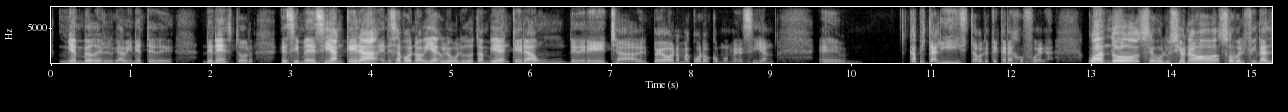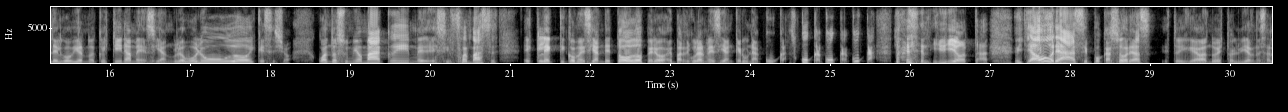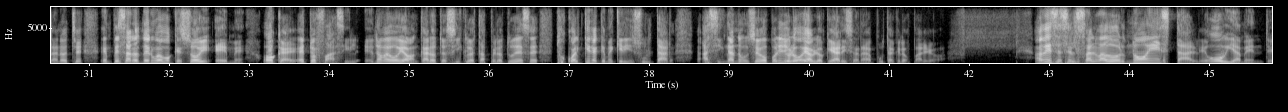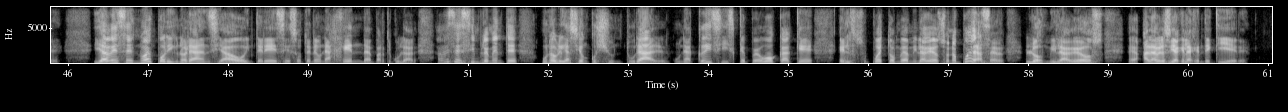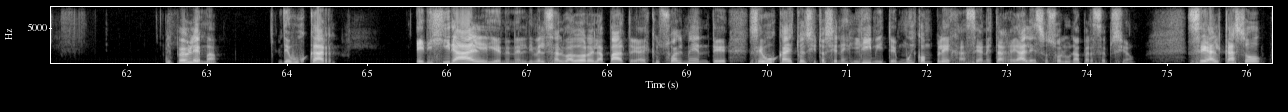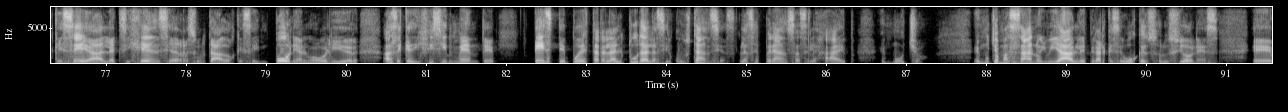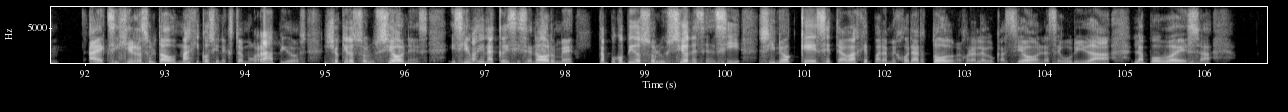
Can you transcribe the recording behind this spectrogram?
miembro del gabinete de, Néstor, es me decían que era, en esa época no había Globoludo también, que era un de derecha, del peor, no me acuerdo cómo me decían. Eh, capitalista o lo que carajo fuera. Cuando se evolucionó sobre el final del gobierno de Cristina me decían globoludo y qué sé yo. Cuando asumió Macri, me, decir, fue más ecléctico, me decían de todo, pero en particular me decían que era una cuca. Cuca, cuca, cuca. Parecen idiota. Y ahora, hace pocas horas, estoy grabando esto el viernes a la noche, empezaron de nuevo que soy M. Ok, esto es fácil. No me voy a bancar otro ciclo de estas pelotudeces. Tú cualquiera que me quiera insultar asignando un cego político, lo voy a bloquear y se van a la puta que los parió. A veces El Salvador no es tal, obviamente. Y a veces no es por ignorancia o intereses o tener una agenda en particular. A veces es simplemente una obligación coyuntural, una crisis que provoca que el supuesto hombre milagroso no pueda hacer los milagros eh, a la velocidad que la gente quiere. El problema de buscar erigir a alguien en el nivel salvador de la patria es que usualmente se busca esto en situaciones límite, muy complejas, sean estas reales o solo una percepción. Sea el caso que sea, la exigencia de resultados que se impone al nuevo líder hace que difícilmente éste puede estar a la altura de las circunstancias, las esperanzas, el hype, es mucho. Es mucho más sano y viable esperar que se busquen soluciones eh, a exigir resultados mágicos y en extremos rápidos. Yo quiero soluciones. Y si no hay una crisis enorme, tampoco pido soluciones en sí, sino que se trabaje para mejorar todo, mejorar la educación, la seguridad, la pobreza.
